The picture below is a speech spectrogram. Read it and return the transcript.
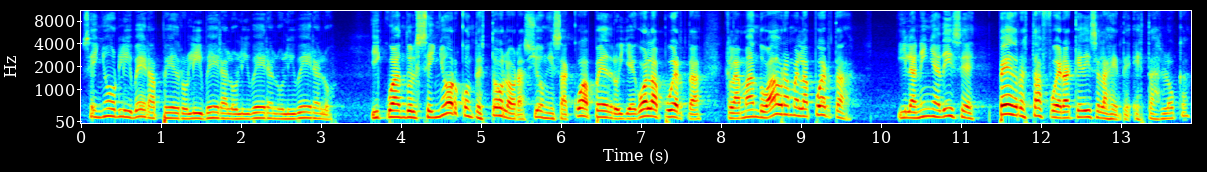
Señor, libera a Pedro, libéralo, libéralo, libéralo. Y cuando el Señor contestó la oración y sacó a Pedro y llegó a la puerta, clamando, ábrame la puerta. Y la niña dice, Pedro está afuera, ¿qué dice la gente? ¿Estás loca?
